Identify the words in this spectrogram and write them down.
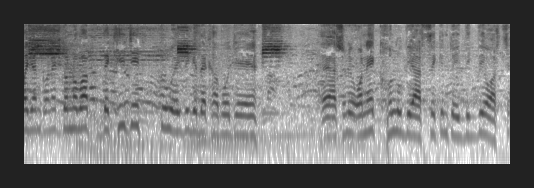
ভাইজানকে অনেক ধন্যবাদ। দেখি যে একটু এইদিকে দেখাবো যে আসলে অনেক হলুদি আসছে কিন্তু এই দিক দিয়েও আসছে।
